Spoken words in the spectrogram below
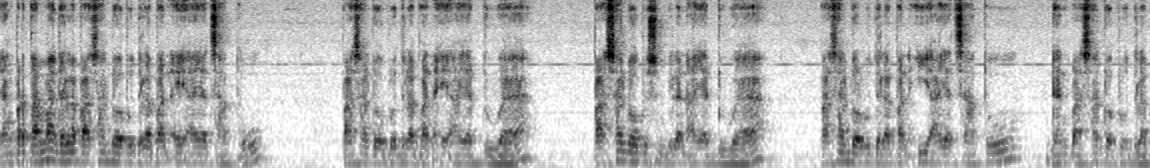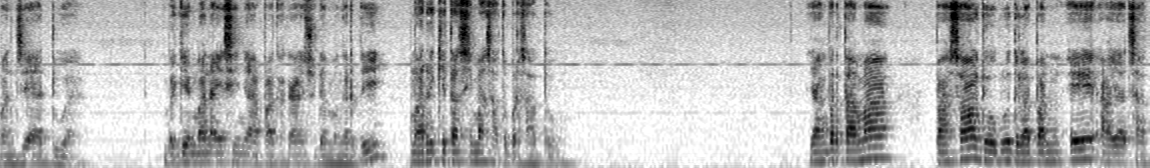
Yang pertama adalah pasal 28E ayat 1, pasal 28E ayat 2, pasal 29 ayat 2, pasal 28I ayat 1, dan pasal 28J ayat 2. Bagaimana isinya? Apakah kalian sudah mengerti? Mari kita simak satu persatu. Yang pertama, pasal 28E ayat 1,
